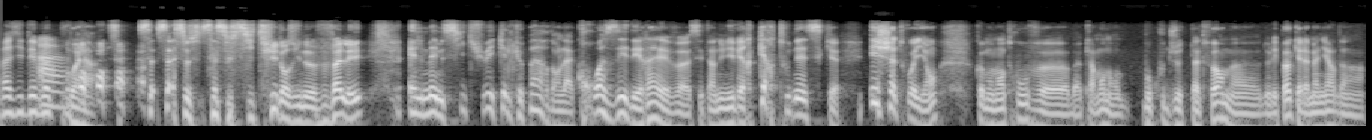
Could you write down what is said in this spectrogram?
vas-y développe. Ah. Voilà, ça, se, ça, se, situe dans une vallée, elle-même située quelque part dans la croisée des rêves. C'est un univers cartoonesque et chatoyant, comme on en trouve euh, bah, clairement dans beaucoup de jeux de plateforme de l'époque, à la manière d'un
